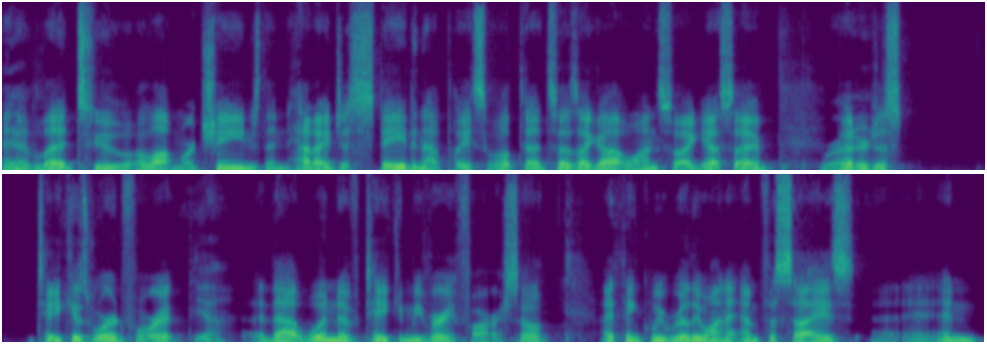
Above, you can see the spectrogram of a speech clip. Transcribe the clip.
and yeah. it led to a lot more change than had I just stayed in that place. Well, Ted says I got one, so I guess I right. better just take his word for it. Yeah. That wouldn't have taken me very far. So I think we really want to emphasize and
